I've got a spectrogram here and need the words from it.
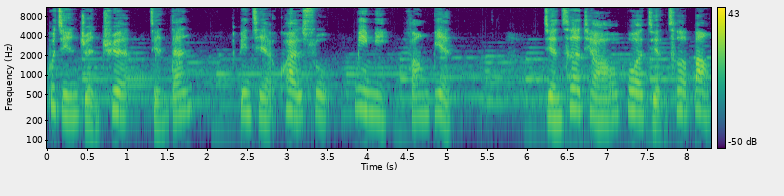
不仅准确、简单，并且快速、秘密、方便。检测条或检测棒。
